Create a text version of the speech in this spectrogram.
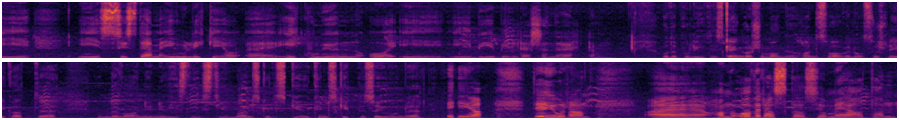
i, i systemet i ulike i kommunen og i, i bybildet generelt. Da. Mm. Og det politiske engasjementet hans var vel også slik at eh, om det var en undervisningstime han skulle sk kunne skippe, så gjorde han det? Ja, det gjorde han. Eh, han overraska oss jo med at han,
